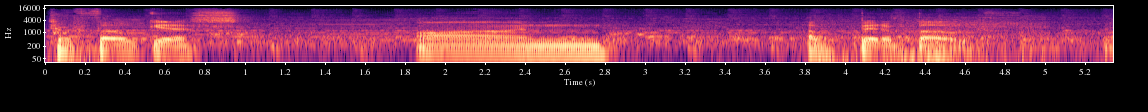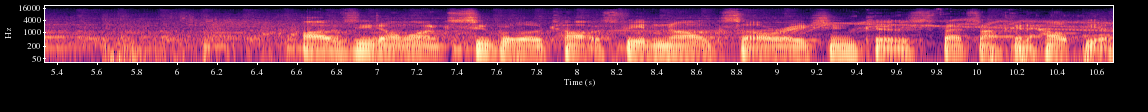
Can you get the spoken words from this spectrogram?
to focus on a bit of both? Obviously, you don't want super low top speed and all acceleration because that's not going to help you.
